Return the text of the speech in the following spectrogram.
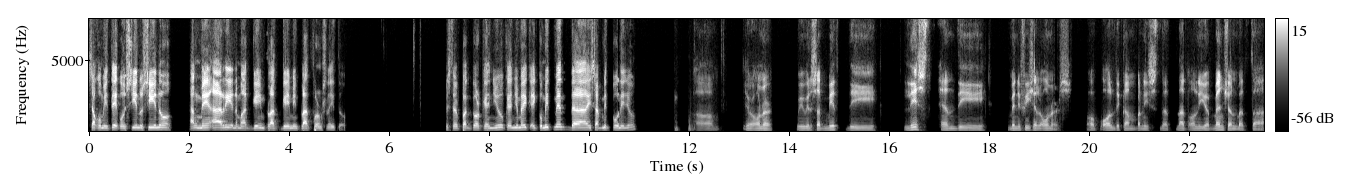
sa komite kung sino-sino ang may-ari ng mga game plat gaming platforms na ito? Mr. PAGCOR, can you can you make a commitment na isubmit po ninyo? Um, Your Honor, we will submit the list and the beneficial owners of all the companies that not only you have mentioned, but uh,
